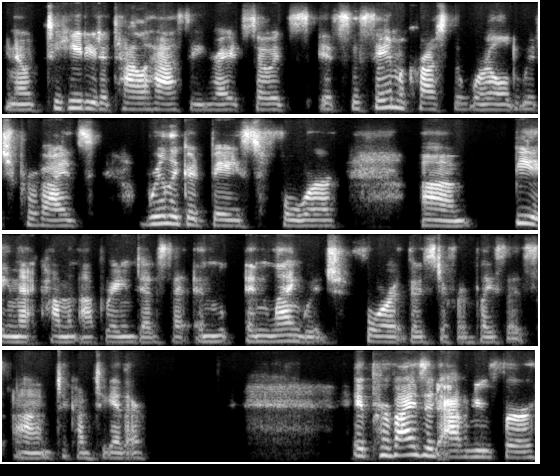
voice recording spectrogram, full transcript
you know, Tahiti to Tallahassee, right? So it's it's the same across the world, which provides really good base for um, being that common operating data set and, and language for those different places um, to come together. It provides an avenue for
